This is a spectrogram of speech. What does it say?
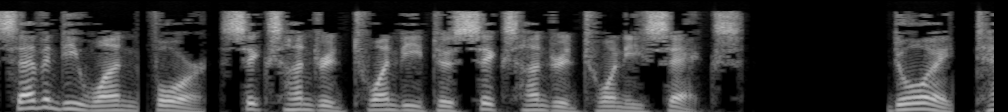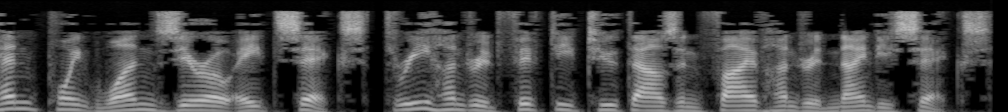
71 620–626. doi, 10.1086, 352596.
